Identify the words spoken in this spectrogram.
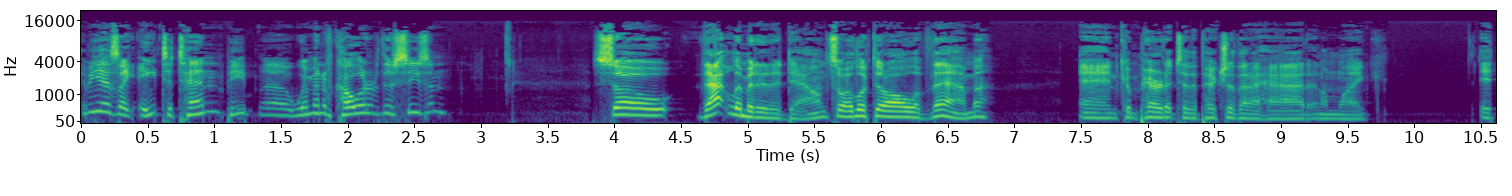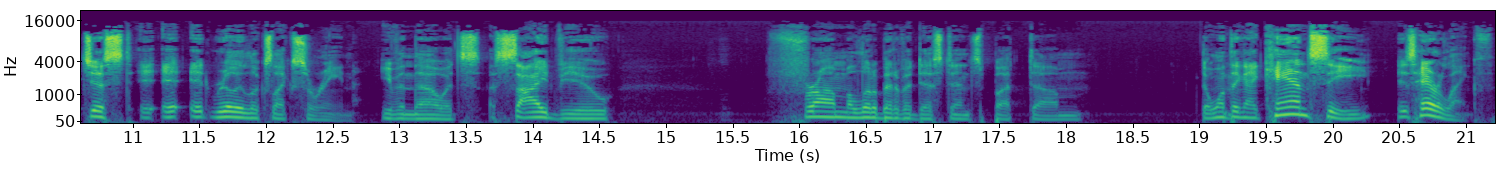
maybe he has like 8 to 10 pe- uh, women of color this season. So that limited it down. So I looked at all of them and compared it to the picture that I had and I'm like it just it, it really looks like Serene even though it's a side view from a little bit of a distance but um, the one thing I can see is hair length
